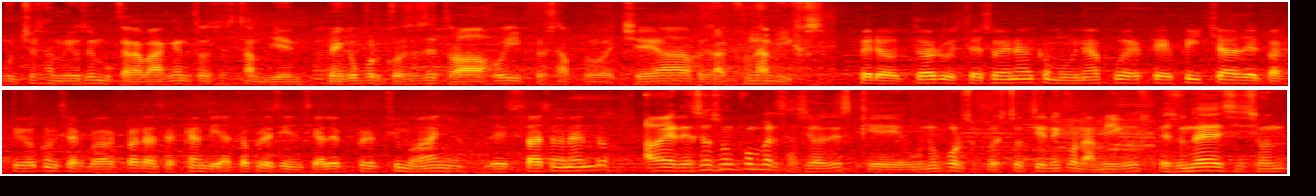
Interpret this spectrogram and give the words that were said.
muchos amigos en Bucaramanga, entonces también vengo por cosas de trabajo y pues aproveché a hablar con amigos. Pero doctor, usted suena como una fuerte ficha del Partido Conservador para ser candidato presidencial el próximo año. ¿Le está sonando? A ver, esas son conversaciones que uno por supuesto tiene con amigos. Es una decisión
